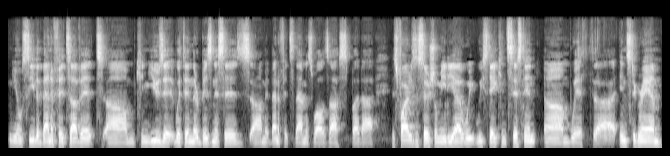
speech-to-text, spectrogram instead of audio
you know see the benefits of it um, can use it within their businesses um, it benefits them as well as us but uh, as far as the social media we, we stay consistent um, with uh, instagram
